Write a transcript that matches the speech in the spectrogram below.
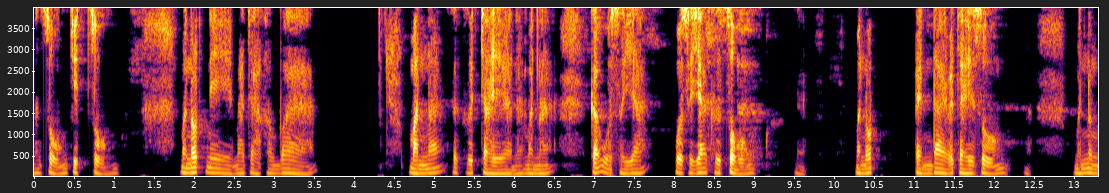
มันสูงจิตสูง มนุษย์นี่มาจากคำว่ามันนะก็คือใจนะมันนะกับอุสยะ อุสยะคือสูงมนุษย์เป็นได้ว่าะใจสูงเหมือนหนึ่ง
